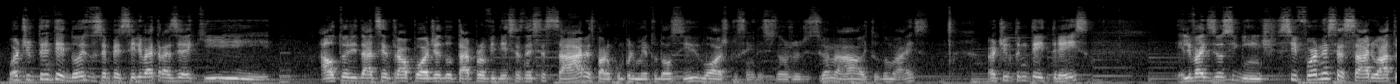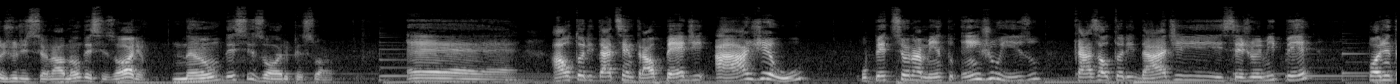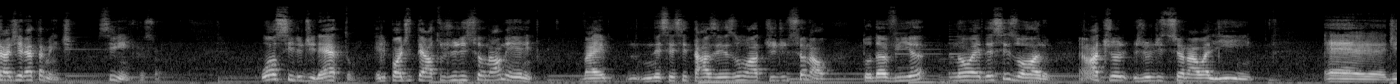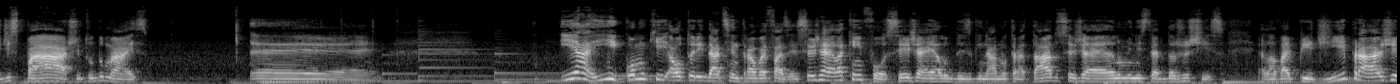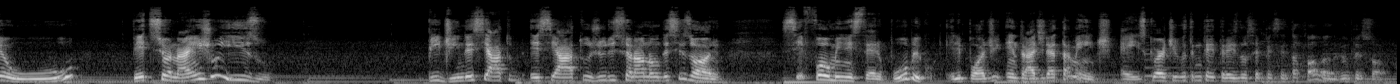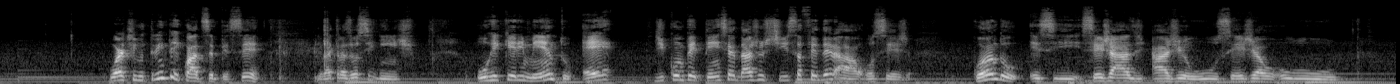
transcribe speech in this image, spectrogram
O artigo 32 do CPC ele vai trazer aqui a autoridade central pode adotar providências necessárias para o cumprimento do auxílio, lógico, sem decisão judicial e tudo mais. O artigo 33 ele vai dizer o seguinte: se for necessário ato jurisdicional não decisório, não decisório, pessoal, é, a autoridade central pede à AGU o peticionamento em juízo, caso a autoridade seja o MP, pode entrar diretamente. Seguinte, pessoal. O auxílio direto, ele pode ter ato jurisdicional nele. Vai necessitar, às vezes, um ato jurisdicional. Todavia, não é decisório. É um ato jurisdicional ali é, de despacho e tudo mais. É... E aí, como que a autoridade central vai fazer? Seja ela quem for, seja ela o designado no tratado, seja ela o Ministério da Justiça. Ela vai pedir para a AGU peticionar em juízo, pedindo esse ato, esse ato jurisdicional não decisório. Se for o Ministério Público, ele pode entrar diretamente. É isso que o artigo 33 do CPC está falando, viu, pessoal? O artigo 34 do CPC ele vai trazer o seguinte: o requerimento é de competência da Justiça Federal, ou seja, quando esse seja a AGU, seja o,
